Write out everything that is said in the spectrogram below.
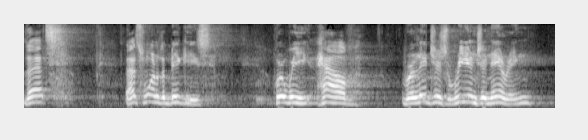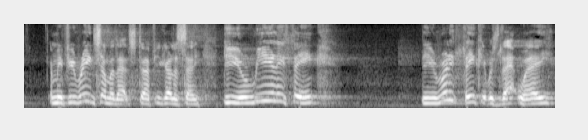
that's, that's one of the biggies where we have religious reengineering I mean, if you read some of that stuff, you got to say, do you really think, do you really think it was that way?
